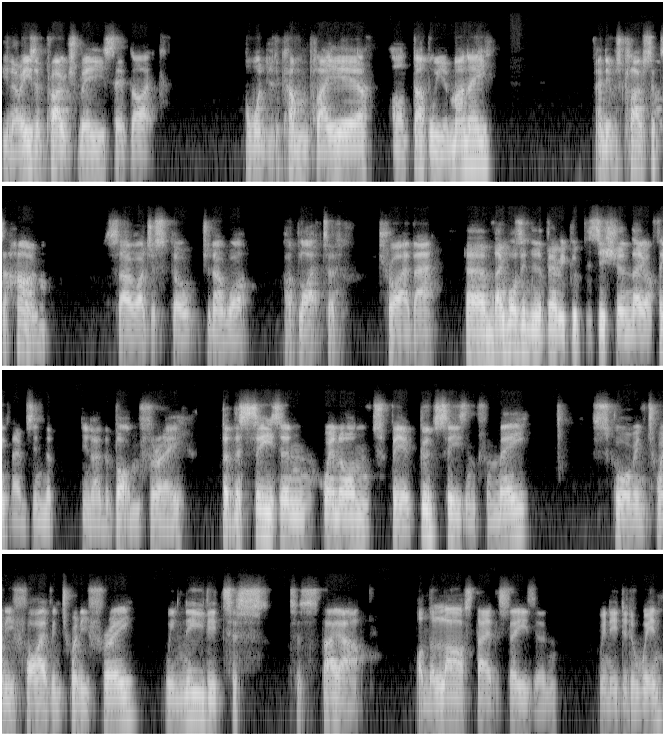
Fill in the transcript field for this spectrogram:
you know, he's approached me. He said, like, I want you to come and play here. I'll double your money. And it was closer to home. So I just thought, do you know what? I'd like to try that. Um, they wasn't in a very good position. They, I think, they was in the, you know, the bottom three. But the season went on to be a good season for me, scoring 25 in 23. We needed to to stay up on the last day of the season, we needed a win.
